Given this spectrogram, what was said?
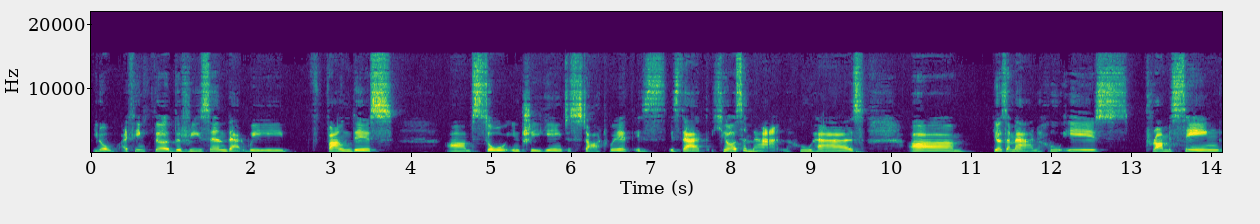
you know, I think the the reason that we found this um, so intriguing to start with is is that here's a man who has um, here's a man who is promising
